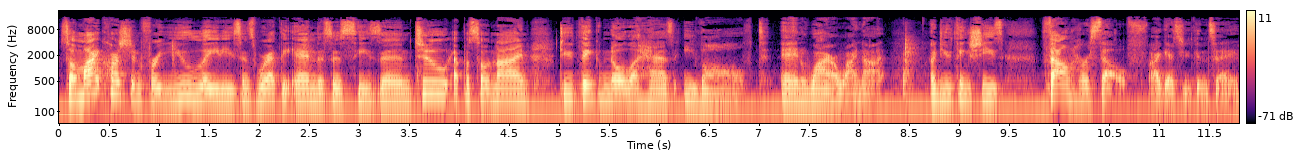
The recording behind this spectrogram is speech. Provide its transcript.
So my question for you, ladies, since we're at the end, this is season two, episode nine. Do you think Nola has evolved, and why or why not? Or do you think she's found herself? I guess you can say.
